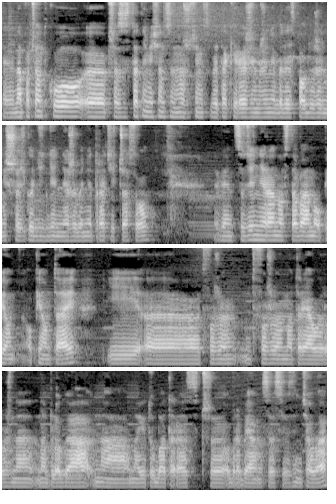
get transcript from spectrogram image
E, Na początku e, przez ostatnie miesiące narzuciłem sobie taki reżim, że nie będę spał dłużej niż 6 godzin dziennie, żeby nie tracić czasu. Więc codziennie rano wstawałem o, pią- o 5 i e, tworzyłem, tworzyłem materiały różne na bloga, na, na YouTube'a teraz, czy obrabiałem sesje zdjęciowe.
